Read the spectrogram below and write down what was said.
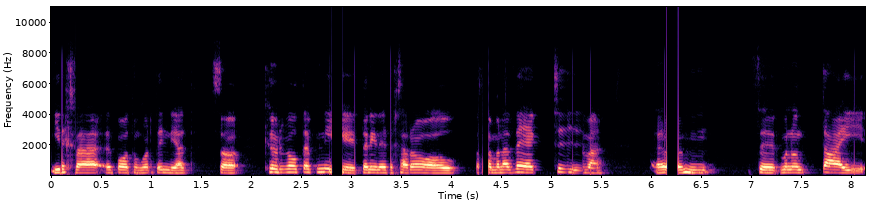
i ddechrau y bod yn wardeniad. So, cyfrifoldeb ni, da ni'n edrych ar ôl, fatha mae yna ddeg tu yma, um, sydd, maen nhw'n dau,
